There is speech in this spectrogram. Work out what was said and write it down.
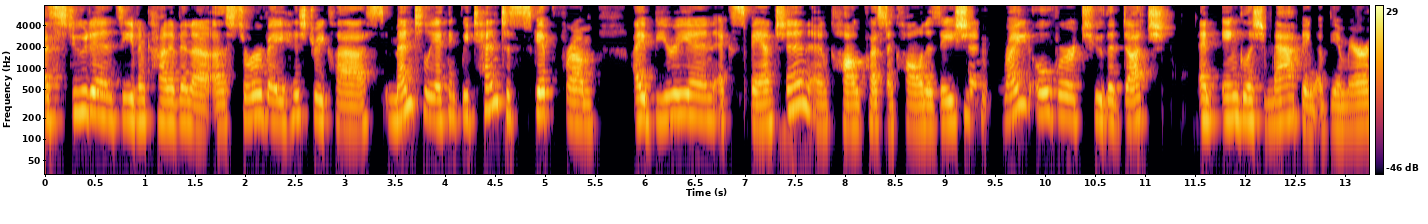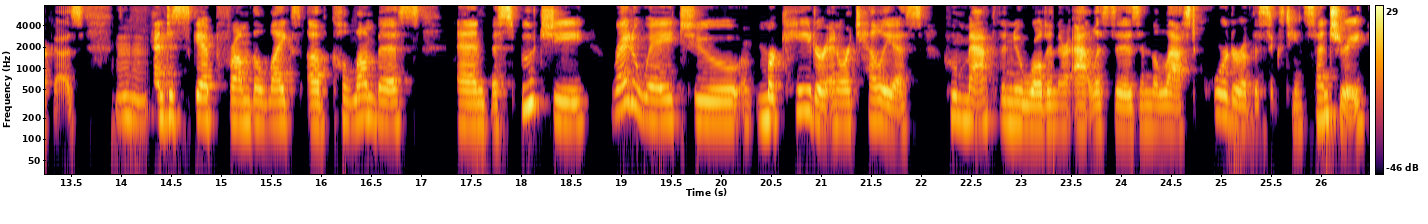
as students, even kind of in a, a survey history class, mentally, I think we tend to skip from Iberian expansion and conquest and colonization mm-hmm. right over to the Dutch and English mapping of the Americas. Mm-hmm. And to skip from the likes of Columbus and Vespucci right away to Mercator and Ortelius, who mapped the New World in their atlases in the last quarter of the 16th century.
